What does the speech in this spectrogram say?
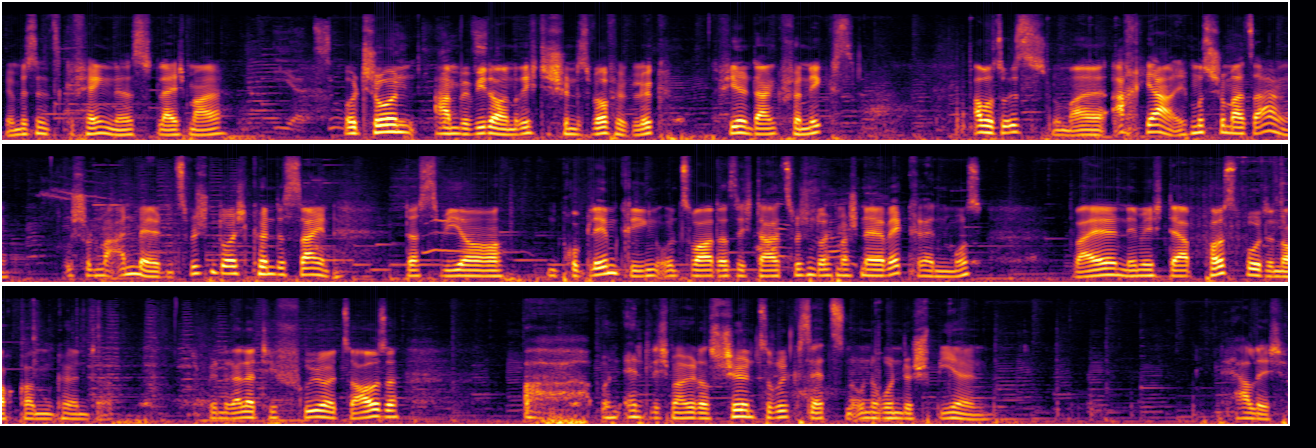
Wir müssen ins Gefängnis gleich mal. Und schon haben wir wieder ein richtig schönes Würfelglück. Vielen Dank für nix. Aber so ist es nun mal. Ach ja, ich muss schon mal sagen. Schon mal anmelden. Zwischendurch könnte es sein, dass wir ein Problem kriegen. Und zwar, dass ich da zwischendurch mal schnell wegrennen muss. Weil nämlich der Postbote noch kommen könnte. Ich bin relativ früh heute zu Hause. Oh, und endlich mal wieder schön zurücksetzen und eine Runde spielen. Herrlich.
